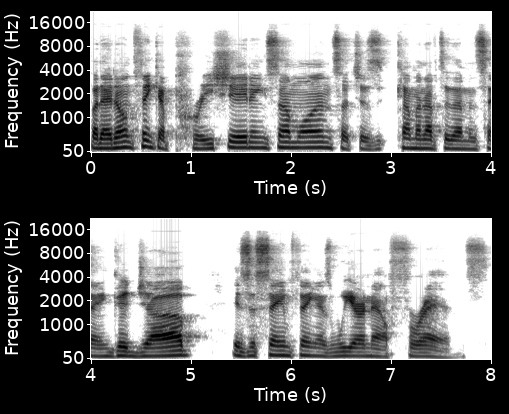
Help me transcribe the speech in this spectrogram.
but I don't think appreciating someone, such as coming up to them and saying, good job, is the same thing as we are now friends.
